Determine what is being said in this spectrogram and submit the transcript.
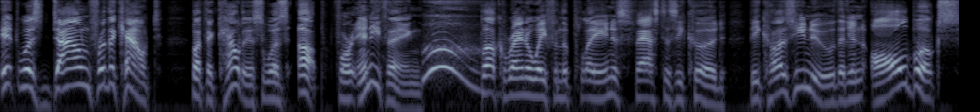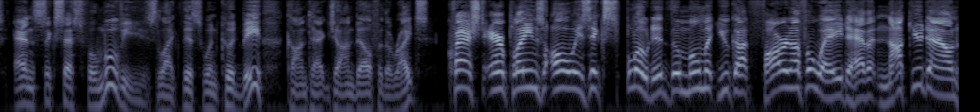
It was down for the count, but the Countess was up for anything. Buck ran away from the plane as fast as he could because he knew that in all books and successful movies like this one could be, contact John Bell for the rights, crashed airplanes always exploded the moment you got far enough away to have it knock you down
